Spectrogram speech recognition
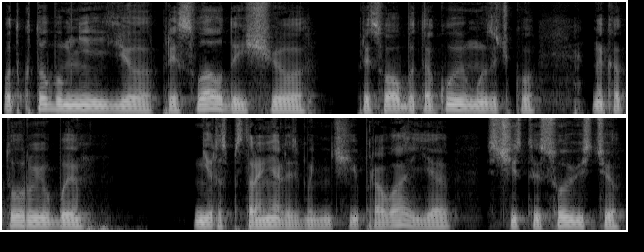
Вот кто бы мне ее прислал, да еще прислал бы такую музычку, на которую бы не распространялись бы ничьи права, и я с чистой совестью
